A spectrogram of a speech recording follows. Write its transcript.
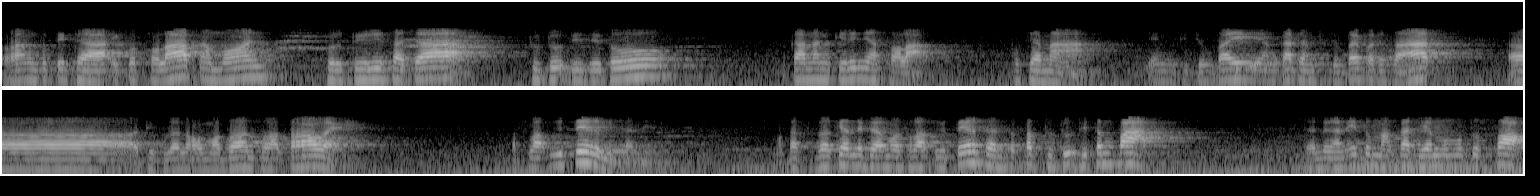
Orang itu tidak ikut sholat namun berdiri saja duduk di situ kanan kirinya sholat berjamaah yang dijumpai yang kadang dijumpai pada saat uh, di bulan Ramadan sholat taraweh sholat witir misalnya maka sebagian tidak mau sholat witir dan tetap duduk di tempat dan dengan itu maka dia memutus sok.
